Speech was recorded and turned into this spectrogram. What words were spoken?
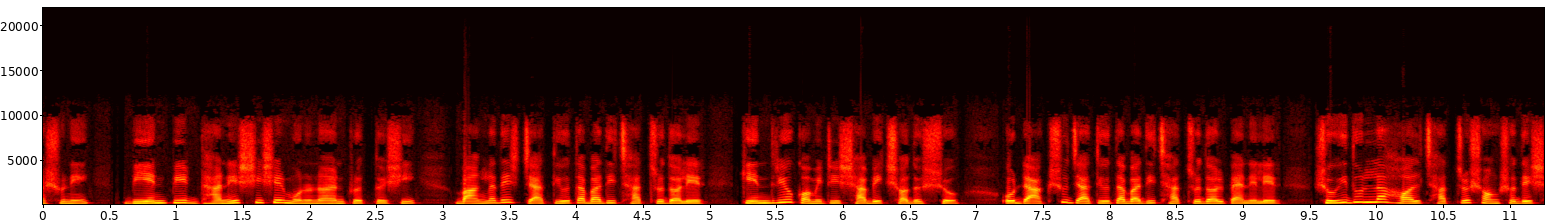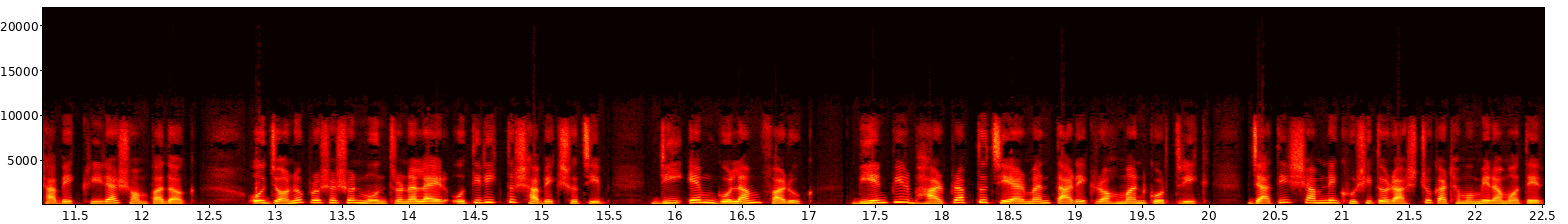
আসনে বিএনপির ধানের শীষের মনোনয়ন প্রত্যাশী বাংলাদেশ জাতীয়তাবাদী ছাত্রদলের কেন্দ্রীয় কমিটির সাবেক সদস্য ও ডাকসু জাতীয়তাবাদী ছাত্রদল প্যানেলের শহীদুল্লাহ হল ছাত্র সংসদের সাবেক ক্রীড়া সম্পাদক ও জনপ্রশাসন মন্ত্রণালয়ের অতিরিক্ত সাবেক সচিব ডিএম গোলাম ফারুক বিএনপির ভারপ্রাপ্ত চেয়ারম্যান তারেক রহমান কর্তৃক জাতির সামনে ঘোষিত রাষ্ট্রকাঠামো মেরামতের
